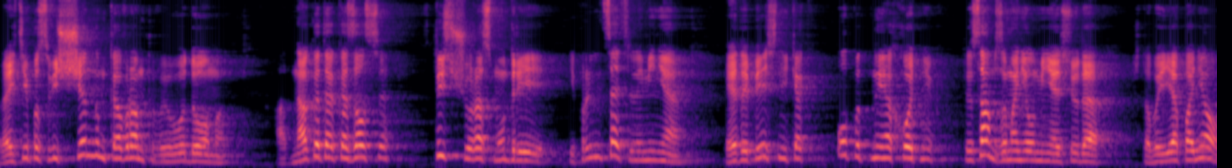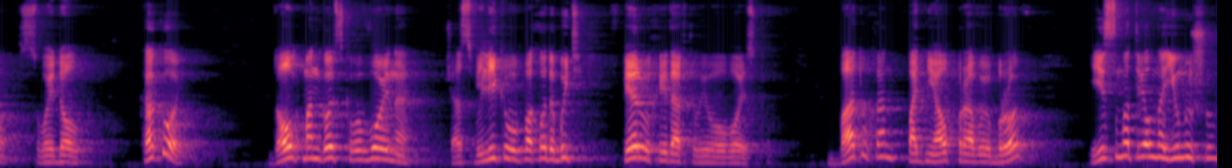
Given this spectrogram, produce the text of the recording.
пройти по священным коврам твоего дома? Однако ты оказался в тысячу раз мудрее и проницательнее меня. Этой песней, как опытный охотник, ты сам заманил меня сюда, чтобы я понял свой долг. Какой? Долг монгольского воина, час великого похода быть в первых рядах твоего войска. Батухан поднял правую бровь и смотрел на юношу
